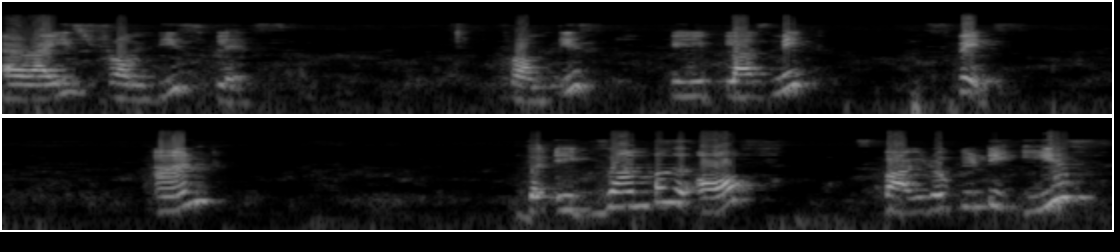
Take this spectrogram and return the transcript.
arise from this place from this periplasmic space. And the example of spirochete is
